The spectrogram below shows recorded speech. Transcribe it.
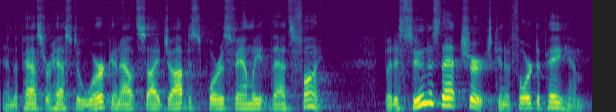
and the pastor has to work an outside job to support his family, that's fine. But as soon as that church can afford to pay him,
